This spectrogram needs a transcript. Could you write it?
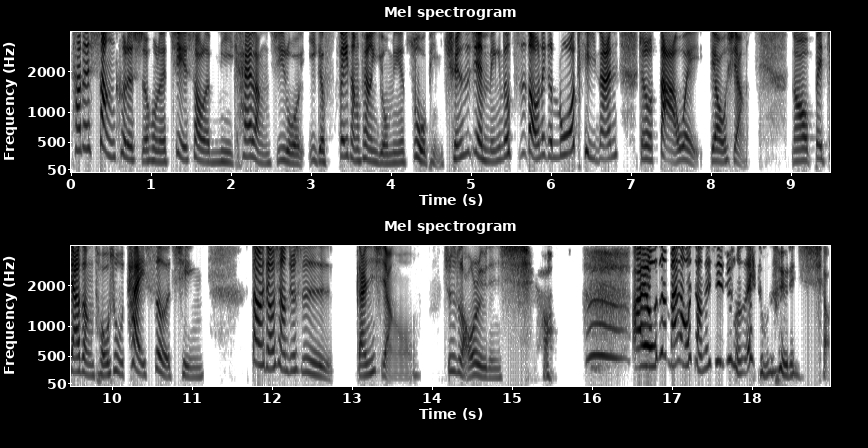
他在上课的时候呢，介绍了米开朗基罗一个非常非常有名的作品，全世界名都知道那个裸体男叫做大卫雕像，然后被家长投诉太色情。大卫雕像就是感想哦，就是老二有点小。哎呦，我这满脑我想那些剧，我说哎，怎么都有点小。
